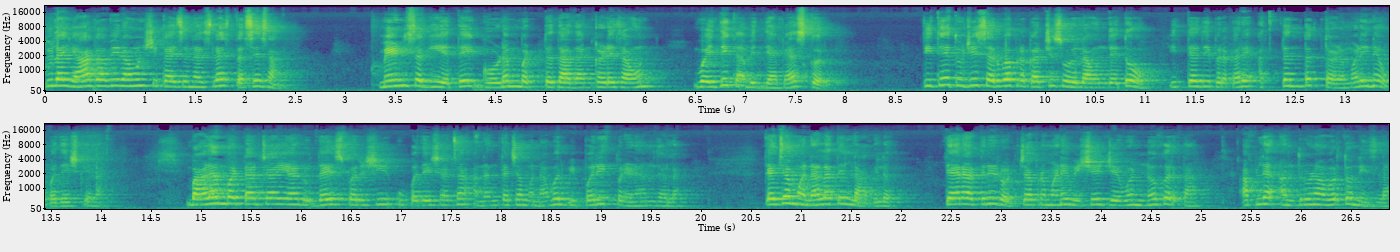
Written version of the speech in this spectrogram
तुला या गावी राहून शिकायचे नसल्यास तसे सांग. मेंढसगी येथे घोडंबट्ट दादांकडे जाऊन वैदिक विद्याभ्यास कर. तिथे तुझी सर्व प्रकारची सोय लावून देतो. इत्यादी प्रकारे अत्यंत तळमळीने उपदेश केला. बाळंबट्टाच्या या हृदयस्पर्शी उपदेशाचा अनंताच्या मनावर विपरीत परिणाम झाला. त्याच्या मनाला ते लागलं. त्या रात्री रोजच्याप्रमाणे विशेष जेवण न करता आपल्या अंथरुणावर तो निजला.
